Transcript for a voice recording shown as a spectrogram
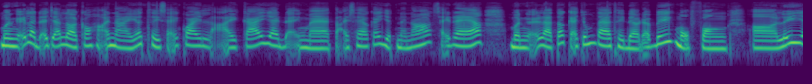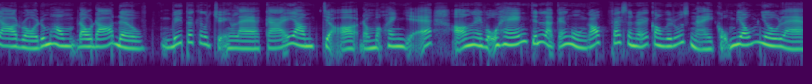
Mình nghĩ là để trả lời câu hỏi này á, thì sẽ quay lại cái giai đoạn mà tại sao cái dịch này nó xảy ra á. mình nghĩ là tất cả chúng ta thì đều đã biết một phần uh, lý do rồi đúng không đâu đó đều biết tới cái câu chuyện là cái um, chợ động vật hoang dã ở ngay Vũ Hán chính là cái nguồn gốc phát sinh ra cái con virus này cũng giống như là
